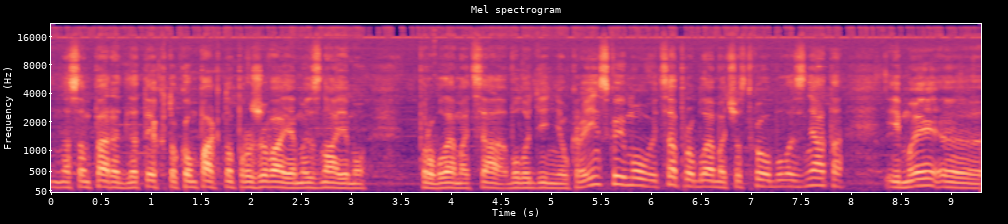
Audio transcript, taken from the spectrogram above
насамперед для тих, хто компактно проживає, ми знаємо, проблема ця володіння українською мовою. Ця проблема частково була знята, і ми е,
